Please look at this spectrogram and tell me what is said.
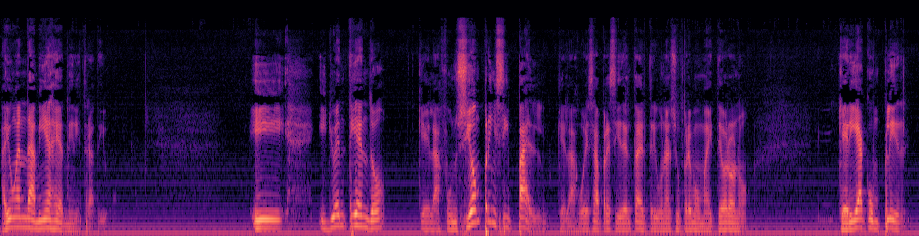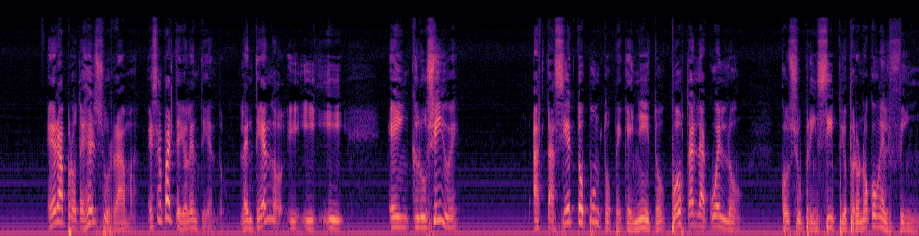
Hay un andamiaje administrativo. Y, y yo entiendo que la función principal que la jueza presidenta del Tribunal Supremo, Maite Orono, quería cumplir era proteger su rama. Esa parte yo la entiendo, la entiendo. Y, y, y, e inclusive hasta cierto punto pequeñito, puedo estar de acuerdo con su principio, pero no con el fin,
